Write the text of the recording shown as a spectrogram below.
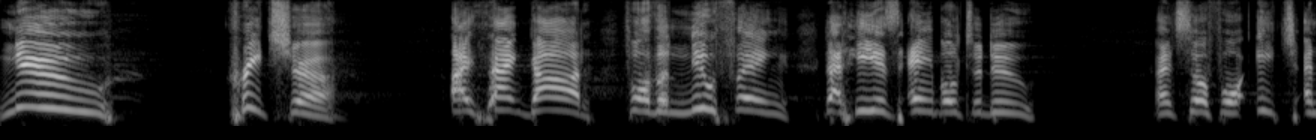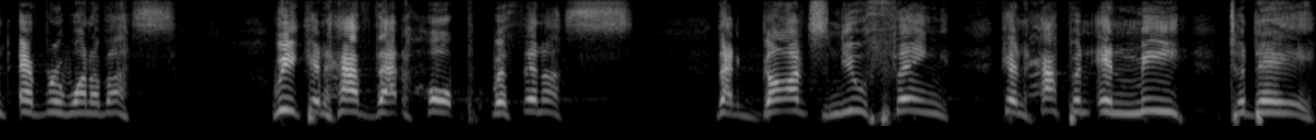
new creature. I thank God for the new thing that He is able to do. And so, for each and every one of us, we can have that hope within us that God's new thing can happen in me today.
